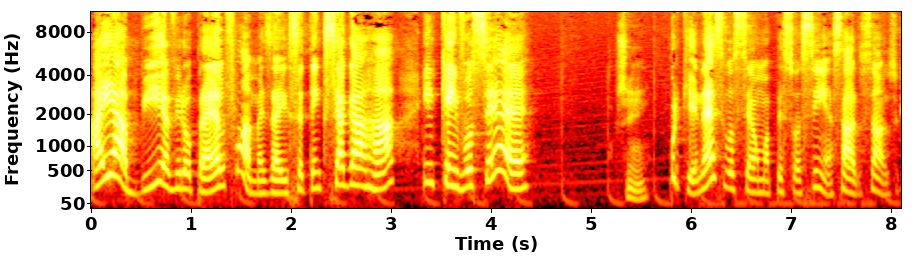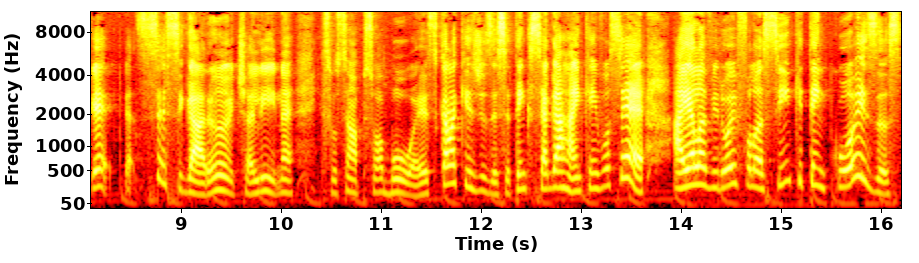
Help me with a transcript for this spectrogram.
Aí a Bia virou pra ela e falou: ah, mas aí você tem que se agarrar em quem você é. Sim. Porque, né, se você é uma pessoa assim, assado, sabe, não sei o quê, você se garante ali, né, se você é uma pessoa boa, é isso que ela quis dizer, você tem que se agarrar em quem você é. Aí ela virou e falou assim que tem coisas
